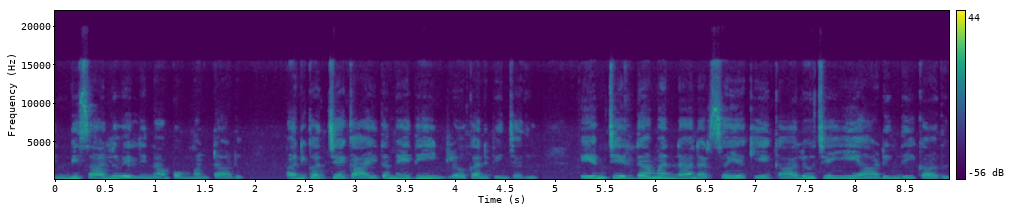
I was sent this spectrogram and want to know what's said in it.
ఎన్నిసార్లు వెళ్ళినా పొమ్మంటాడు. పనికొచ్చే కాగితం ఏది ఇంట్లో కనిపించదు. ఏం చేద్దామన్నా నర్సయ్యకి కాలు చెయ్యి ఆడింది కాదు.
